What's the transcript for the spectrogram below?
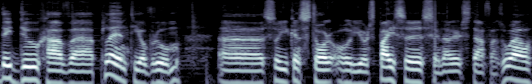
they do have uh, plenty of room uh, so you can store all your spices and other stuff as well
